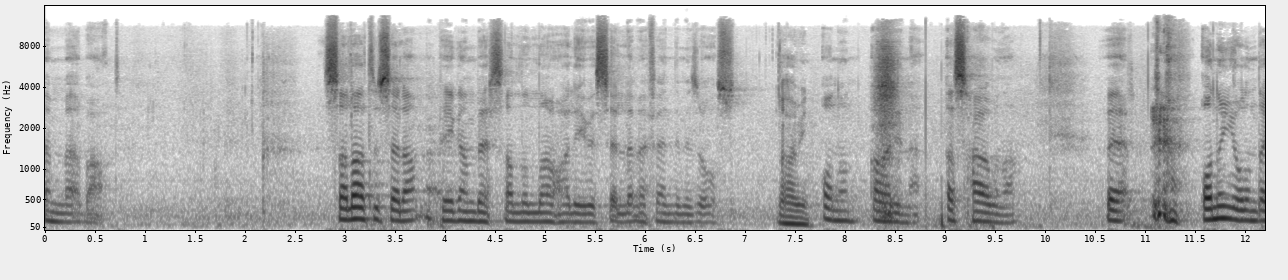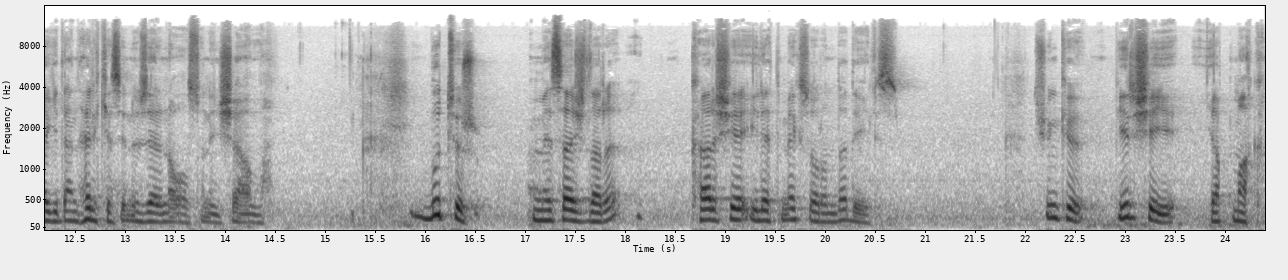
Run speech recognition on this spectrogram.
Emma ba'd. Salatü selam Peygamber sallallahu aleyhi ve sellem Efendimiz'e olsun. Amin. Onun aline, ashabına ve onun yolunda giden herkesin üzerine olsun inşallah. Bu tür mesajları karşıya iletmek zorunda değiliz. Çünkü bir şeyi yapmak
